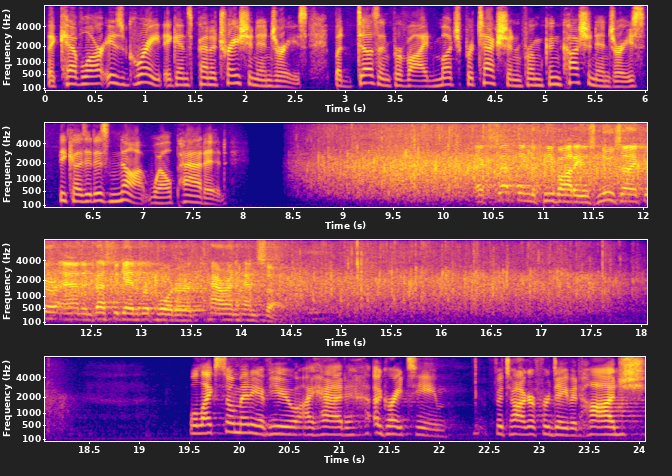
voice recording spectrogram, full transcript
The Kevlar is great against penetration injuries, but doesn't provide much protection from concussion injuries because it is not well padded. Accepting the Peabody is news anchor and investigative reporter Karen Hensel. Well, like so many of you, I had a great team. Photographer David Hodge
